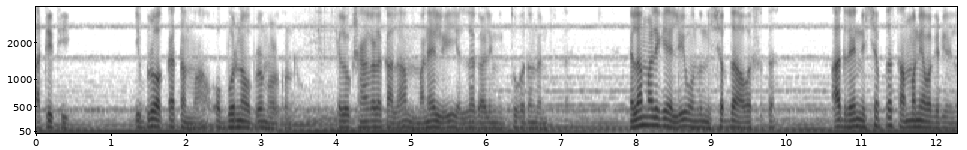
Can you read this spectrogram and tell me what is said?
ಅತಿಥಿ. ಇಬ್ಬರು ಅಕ್ಕ ತಮ್ಮ ಒಬ್ಬರನ್ನ ಒಬ್ಬರು ನೋಡಿಕೊಂಡ್ರು. ಕೆಲವು ಕ್ಷಣಗಳ ಕಾಲ ಮನೆಯಲ್ಲಿ ಎಲ್ಲ ಗಾಳಿ ನಿಂತು ಹೋದಂಗೆ ಅನಿಸುತ್ತೆ. ನೆಲಮಾಳಿಗೆಯಲ್ಲಿ ಒಂದು ನಿಶ್ಶಬ್ದ ಆವರಿಸುತ್ತೆ. ಆದರೆ ನಿಶ್ಶಬ್ದ ಸಾಮಾನ್ಯವಾಗಿರಲಿಲ್ಲ.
